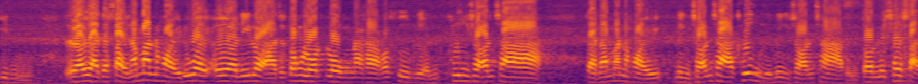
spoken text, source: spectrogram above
กิน เราอยากจะใส่น้ำมันหอยด้วย เอออันนี้เราอาจจะต้องลดลงนะคะ ก็คือเหลือครึ่งช้อนชากับน้ำมันหอยหนึ่งช้อนชาครึ่งหรือหนึ่งช้อนชาเป็นต้นไม่ใช่ใส่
